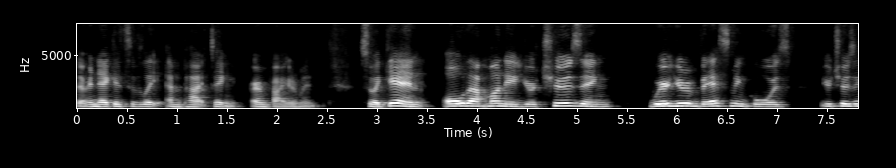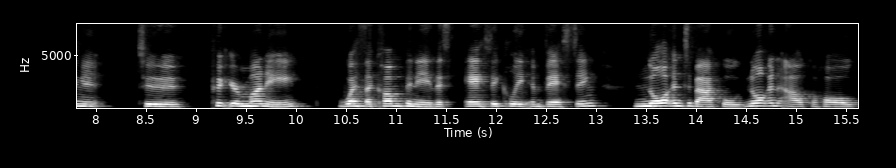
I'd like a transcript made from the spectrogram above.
that are negatively impacting our environment. So, again, all that money, you're choosing where your investment goes, you're choosing it to put your money with a company that's ethically investing, not in tobacco, not in alcohol,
